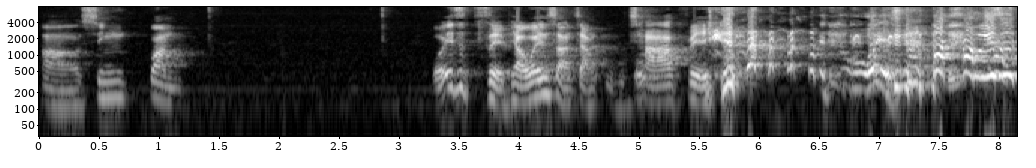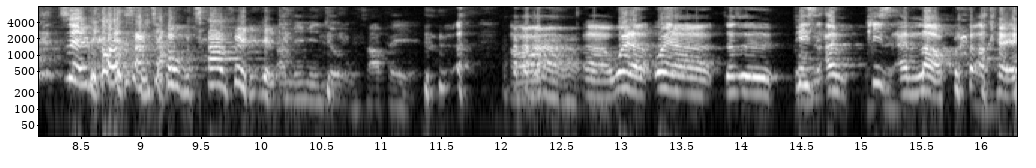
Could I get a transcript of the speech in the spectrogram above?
啊，新冠。我一直嘴瓢，我很想讲五差费。我也是，我也是嘴瓢，想讲五差费。他明明就五差费。呃，为了为了就是 peace and peace and love，OK。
